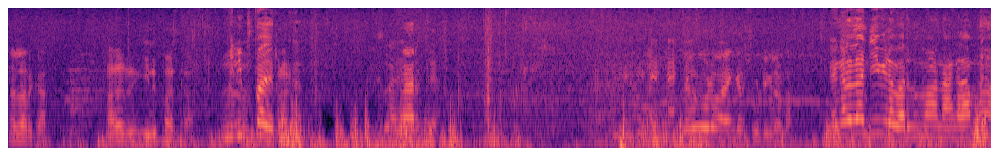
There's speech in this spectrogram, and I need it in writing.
நல்லா இருக்கா நல்லா இரு- இனிப்பா இருக்கா? இனிப்பா இருக்கு. சூப்பரா இருக்கு. தேவையோட பயங்கர ஷூட்டிங் இல்லடா எங்களெல்லாம் டிவியில் வருதுமா நாங்களாம்மா.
